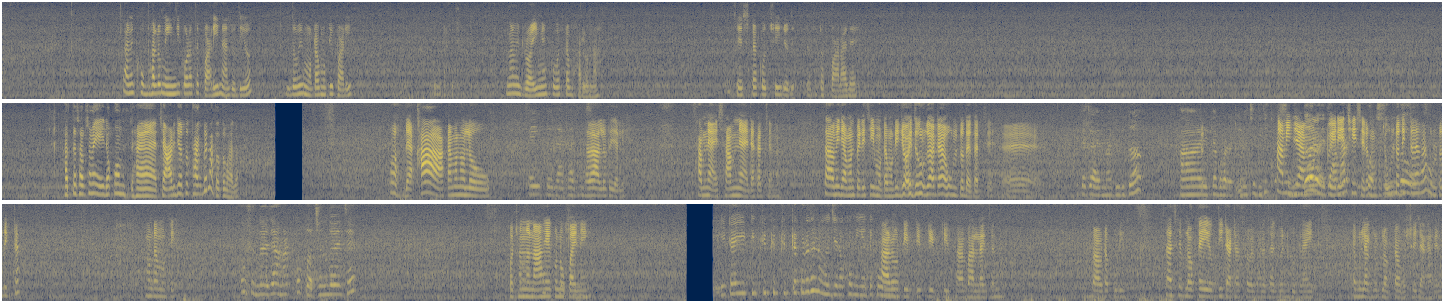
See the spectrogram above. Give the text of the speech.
আমি খুব ভালো মেহেন্দি পড়াতে পারি না যদিও একদমই মোটামুটি পারি। না, আমি ড্রয়িংয়ে খুব একটা ভালো না। চেষ্টা করছি যদি যতটা পারা যায়। হাতটা সবসময় এইরকম হ্যাঁ চার্জ যত থাকবে না তত ভালো। ও দেখা, কেমন হলো? দাদা আলোতে জ্বালি সামনে আয় সামনে আয় দেখাচ্ছে না। তা আমি যেমন পেরেছি মোটামুটি জয় দুর্গাটা উল্টো দেখাচ্ছে। হ্যাঁ। এটা জয় মা দুর্গা আর এটা ভরাট করেছে দিদি। আমি যেমন পেরেছি সেরকম করছে উল্টো দিকটা দেখা উল্টো দিকটা। মোটামুটি। খুব সুন্দর হয়েছে আমার খুব পছন্দ হয়েছে। পছন্দ না হয়ে কোনো উপায় নেই। এটাই টিপ টিপ টিপ টিপটা করে দেন ওই যেরকম ইয়েতে করে আরও টিপ টিপ টিপ টিপ আর ভালো লাগছে না। বারোটা কুড়ি। তো আজকে ব্লগটা এই অবধি টাটা সবাই ভালো থাকবেন গুড নাইট। কেমন লাগল ব্লগটা অবশ্যই জানাবেন।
